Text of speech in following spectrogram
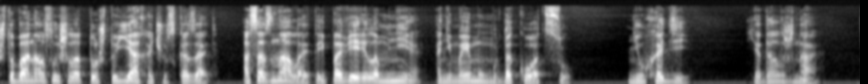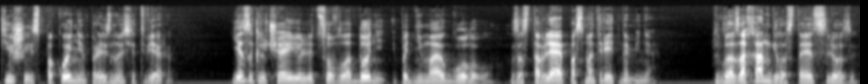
чтобы она услышала то, что я хочу сказать, осознала это и поверила мне, а не моему мудаку-отцу. Не уходи. Я должна. Тише и спокойнее произносит Вера. Я заключаю ее лицо в ладони и поднимаю голову, заставляя посмотреть на меня. В глазах ангела стоят слезы.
